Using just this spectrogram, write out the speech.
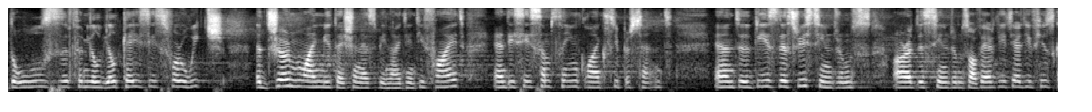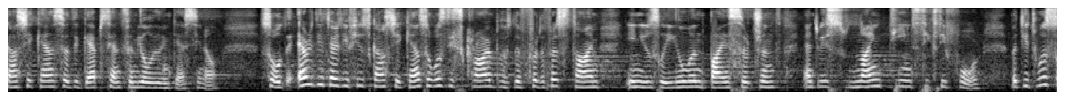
those familial cases for which a germline mutation has been identified, and this is something like 3%. And uh, these the three syndromes are the syndromes of hereditary diffuse gastric cancer, the GAPPS, and familial intestinal. So the hereditary diffuse gastric cancer was described for the first time in New Zealand by a surgeon, and it was 1964. But it was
